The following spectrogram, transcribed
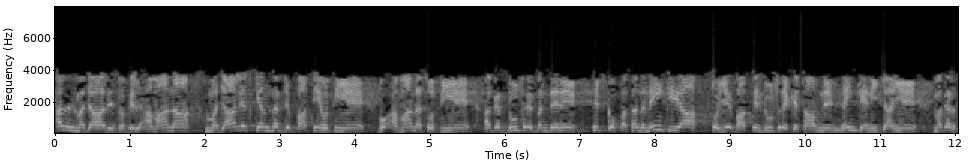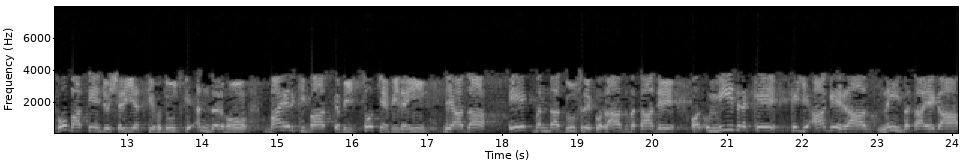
المجالس بالامانہ۔ مجالس کے اندر جو باتیں ہوتی ہیں، وہ امانت ہوتی ہیں۔ اگر دوسرے بندے نے اس کو پسند نہیں کیا، تو یہ باتیں دوسرے کے سامنے نہیں کہنی چاہیے۔ مگر وہ باتیں جو شریعت کی حدود کے اندر ہوں، باہر کی بات کبھی سوچیں بھی نہیں۔ لہذا ایک بندہ دوسرے کو راز بتا دے اور امید رکھے کہ یہ آگے راز نہیں بتائے گا۔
